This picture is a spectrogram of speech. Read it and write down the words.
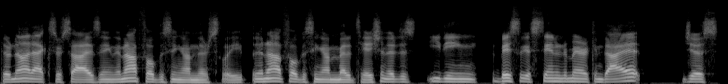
They're not exercising, they're not focusing on their sleep, they're not focusing on meditation. They're just eating basically a standard American diet just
